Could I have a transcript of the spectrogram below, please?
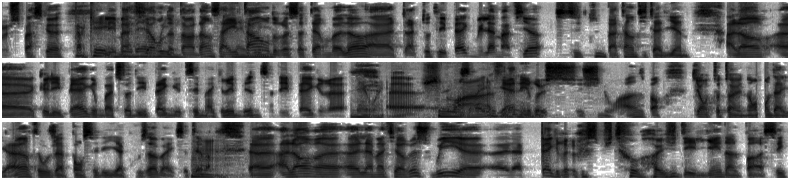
russe, parce que les ben, mafias ben ont tendance à Ben étendre ce terme-là à, à, toutes les pègres, mais la mafia, c'est une patente italienne. Alors euh, que les pègres, ben, tu as des pègres, tu sais, maghrébines, tu as des pègres Ben oui. euh, Chinoise. israéliennes et russes, et chinoises, bon, qui ont tout un nom d'ailleurs. Tu sais, Au Japon, c'est les yakuza, ben, etc. Hmm. Euh, alors, euh, euh, la mafia russe, oui, euh, euh, la pègre russe plutôt a eu des liens dans le passé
